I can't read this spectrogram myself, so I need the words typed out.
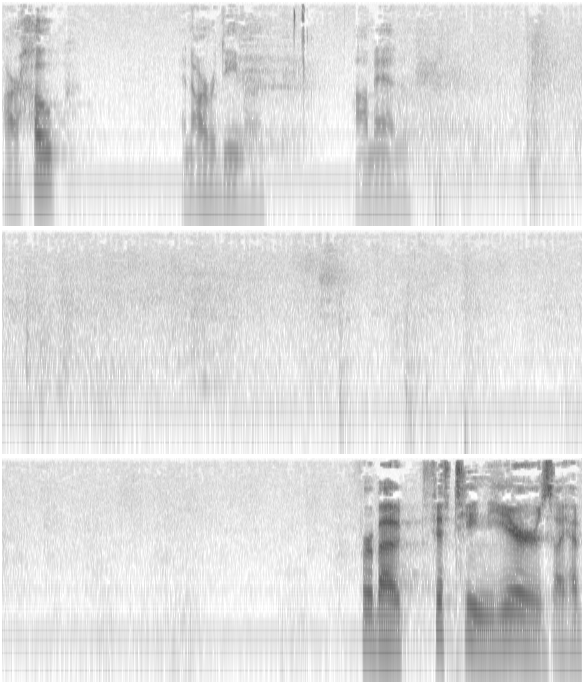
our hope, and our Redeemer. Amen. For about 15 years, I have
